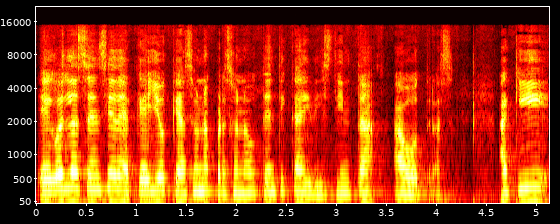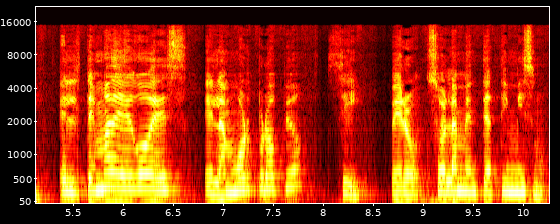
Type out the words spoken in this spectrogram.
Ego es la esencia de aquello que hace una persona auténtica y distinta a otras. Aquí el tema de ego es el amor propio, sí, pero solamente a ti mismo.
